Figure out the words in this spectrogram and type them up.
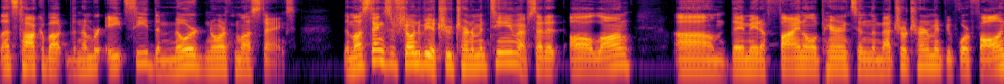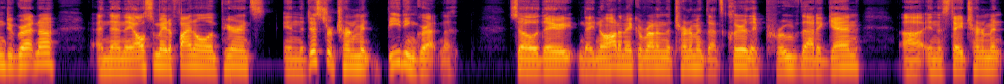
let's talk about the number eight seed, the Millard North Mustangs. The Mustangs have shown to be a true tournament team. I've said it all along. Um, they made a final appearance in the Metro tournament before falling to Gretna, and then they also made a final appearance in the district tournament, beating Gretna. So they they know how to make a run in the tournament. That's clear. They proved that again uh, in the state tournament,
